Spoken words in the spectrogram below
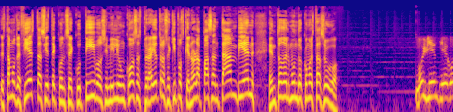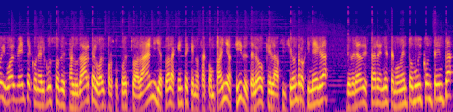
Estamos de fiesta, siete consecutivos y mil y un cosas, pero hay otros equipos que no la pasan tan bien en todo el mundo. ¿Cómo estás, Hugo? Muy bien, Diego, igualmente con el gusto de saludarte, al igual por supuesto a Dan y a toda la gente que nos acompaña. Sí, desde luego que la afición rojinegra deberá de estar en este momento muy contenta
